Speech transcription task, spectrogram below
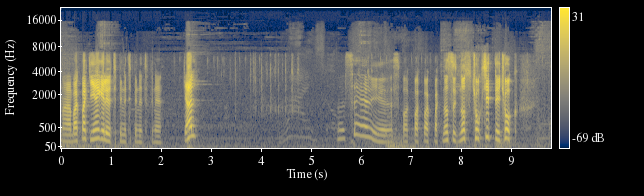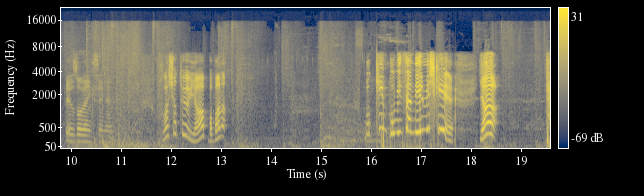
Ha, bak bak yine geliyor tipini tipini tipini. Gel. Serious. Bak bak bak bak nasıl nasıl çok ciddi çok. Bezovenk seni. Flash atıyor ya babana. Bu kim? Bu bizden değilmiş ki. Ya.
